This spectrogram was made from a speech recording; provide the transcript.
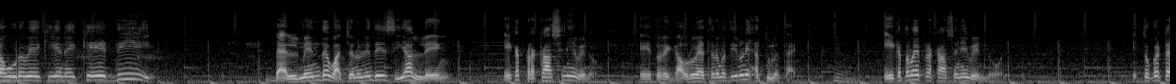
ගෞරවය කියන එකේදී බැල්මෙන්ද වචනවලින්ද සියල්ලෙන් ඒක ප්‍රකාශනය වෙනවා. ඒතොර ගෞරව ඇතරම තියෙනනේ ඇතුළතයි. ඒක තමයි ප්‍රකාශනය වෙන්න ඕනේ. එතකොට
